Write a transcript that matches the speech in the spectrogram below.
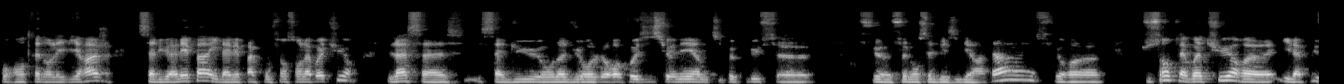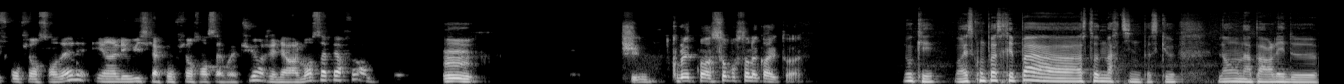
pour rentrer dans les virages, ça lui allait pas. Il n'avait pas confiance en la voiture. Là, ça, ça a dû, on a dû le repositionner un petit peu plus euh, sur- selon ses desiderata. Sur, euh, tu sens que la voiture, euh, il a plus confiance en elle, et un Lewis qui a confiance en sa voiture, généralement, ça performe. Hum. Je suis complètement à 100% d'accord avec toi. Ok. Bon, Est-ce qu'on passerait pas à Aston Martin? Parce que là, on a parlé de,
